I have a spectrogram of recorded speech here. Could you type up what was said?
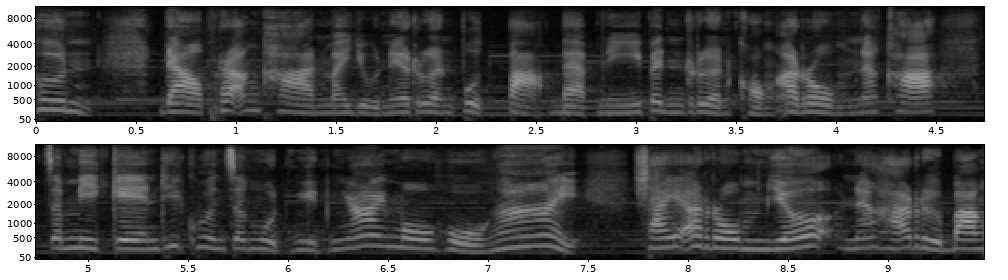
ขึ้น ดาวพระอังคารมาอยู่ในเรือนปุตตะแบบนี้เป็นเรือนของอารมณ์นะคะ จะมีเกณฑ์ที่คุณจะหงุดหงิดง่ายโมโหง่าย ใช้อารมณ์เยอะนะคะ หรือบาง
